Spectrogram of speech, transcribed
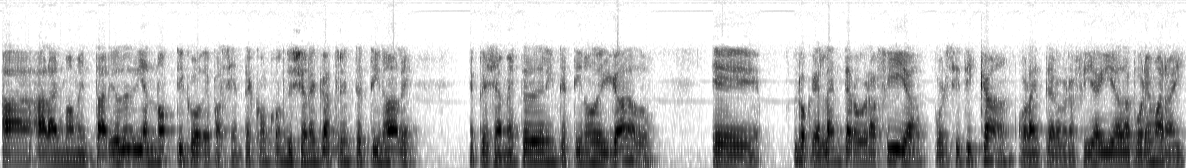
al armamentario de diagnóstico de pacientes con condiciones gastrointestinales, especialmente del intestino delgado, eh, lo que es la enterografía por CT o la enterografía guiada por MRI.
